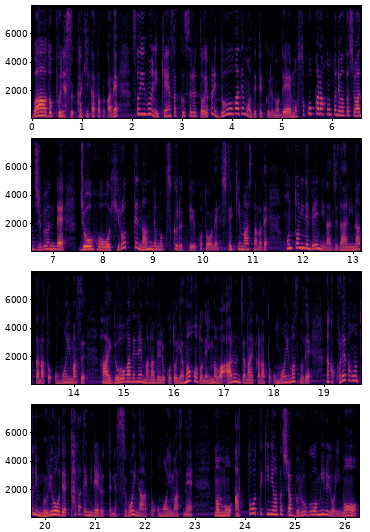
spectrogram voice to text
WordPress 書き方とかね、そういう風に検索すると、やっぱり動画でも出てくるので、もうそこから本当に私は自分で情報を拾って何でも作るっていうことをね、してきましたので、本当にね、ね、便利な時代になったなと思います。はい、動画でね、学べること山ほどね、今はあるんじゃないかなと思いますので、なんかこれが本当に無料でタダで見れるってね、すごいなと思いますね。まあもう圧倒的に私はブログを見るよりも、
